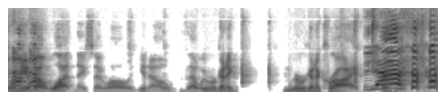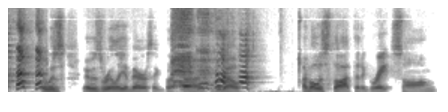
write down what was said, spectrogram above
warn me about what? And they said, "Well, you know that we were gonna we were gonna cry." Yeah. it was it was really embarrassing, but uh, you know. I've always thought that a great song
